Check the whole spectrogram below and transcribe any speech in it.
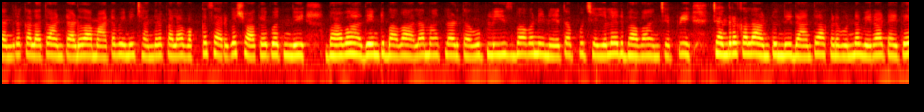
చంద్రకళతో అంటాడు. ఆ మాట విని చంద్రకళ ఒక్కసారిగా షాక్ అయిపోతుంది. బావా అదేంటి బావా అలా మాట్లాడతావు? ప్లీజ్ బావా నేను ఏ తప్పు చేయలేదు బావా అని చెప్పి చంద్రకళ అంటుంది. దాంతో అక్కడ ఉన్న విరాట్ అయితే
